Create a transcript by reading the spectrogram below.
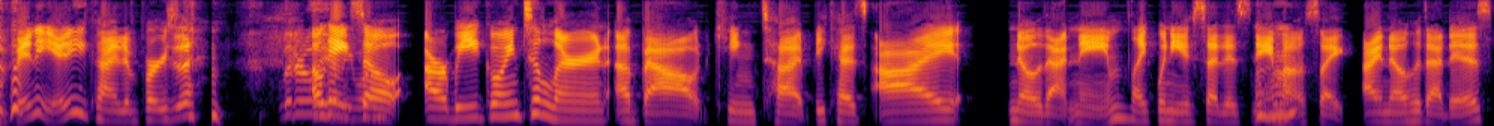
of any any kind of person. Literally. okay, anyone. so are we going to learn about King Tut? Because I know that name. Like when you said his name, Mhm. I was like, I know who that is.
